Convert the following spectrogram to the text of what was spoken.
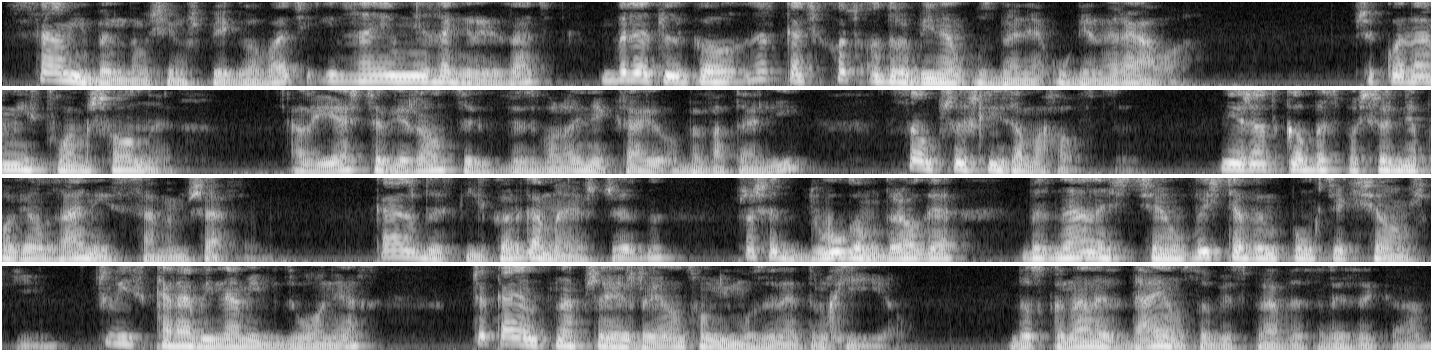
sami będą się szpiegować i wzajemnie zagryzać, byle tylko zyskać choć odrobinę uznania u generała. Przykładami stłamszonych, ale jeszcze wierzących w wyzwolenie kraju obywateli są przyszli zamachowcy, nierzadko bezpośrednio powiązani z samym szefem. Każdy z kilkorga mężczyzn przeszedł długą drogę, by znaleźć się w wyjściowym punkcie książki, czyli z karabinami w dłoniach, czekając na przejeżdżającą limuzynę Trujillo. Doskonale zdają sobie sprawę z ryzyka,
